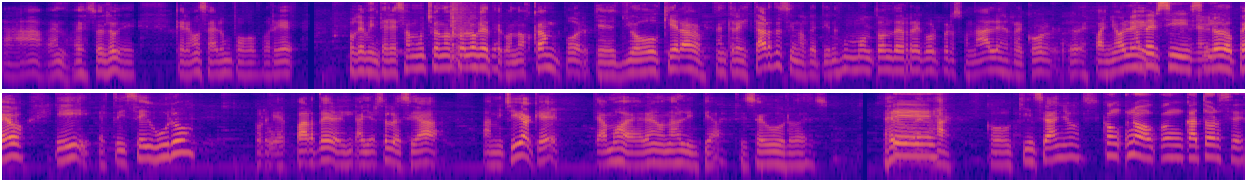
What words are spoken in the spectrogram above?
Ah, bueno, eso es lo que queremos saber un poco, porque, porque me interesa mucho no solo que te conozcan porque yo quiera entrevistarte, sino que tienes un montón de récords personales, récords eh, españoles, A ver, sí, a sí. nivel europeo, y estoy seguro, porque es parte, ayer se lo decía a mi chica, que te vamos a ver en unas Olimpiadas, estoy seguro de eso. Pero, Eh. ajá, con 15 años, Con- no, con 14.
